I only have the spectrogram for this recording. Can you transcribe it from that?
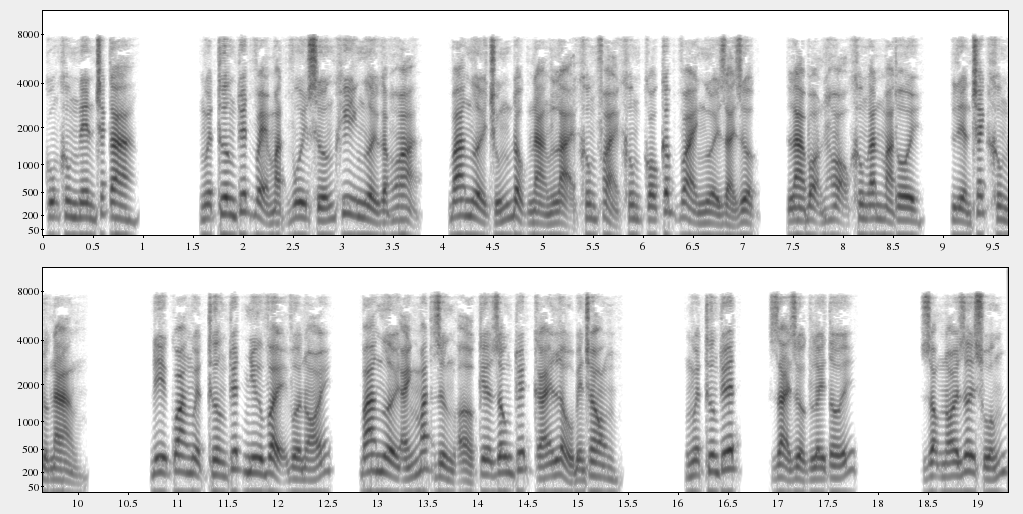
cũng không nên trách ta. Nguyệt Thương Tuyết vẻ mặt vui sướng khi người gặp họa, ba người chúng độc nàng lại không phải không có cấp vài người giải dược, là bọn họ không ăn mà thôi, liền trách không được nàng. Đi qua Nguyệt Thương Tuyết như vậy vừa nói, ba người ánh mắt dừng ở kia rông tuyết cái lẩu bên trong. Nguyệt Thương Tuyết, giải dược lấy tới. Giọng nói rơi xuống,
